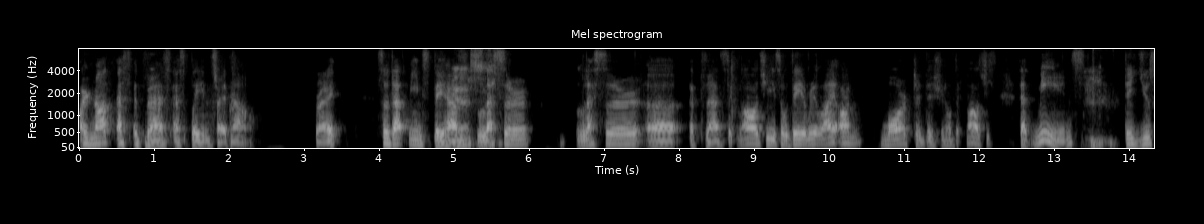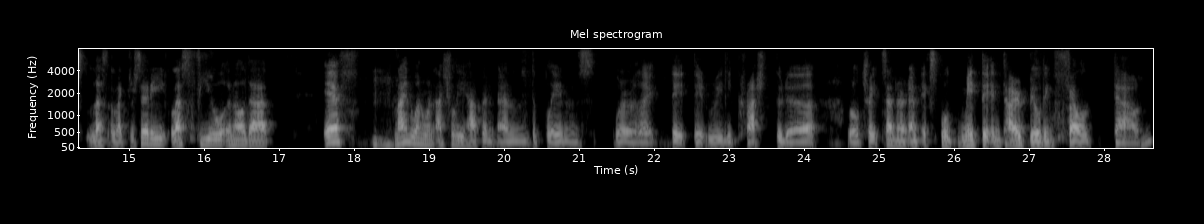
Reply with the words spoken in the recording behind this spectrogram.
are not as advanced as planes right now, right? So that means they have Yes. lesser lesser uh, advanced technology. So they rely on more traditional technologies. That means they use less electricity, less fuel, and all that. If Mhm. 911 actually happened and the planes were like they they really crashed to the World Trade Center and explode made the entire building fell down.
